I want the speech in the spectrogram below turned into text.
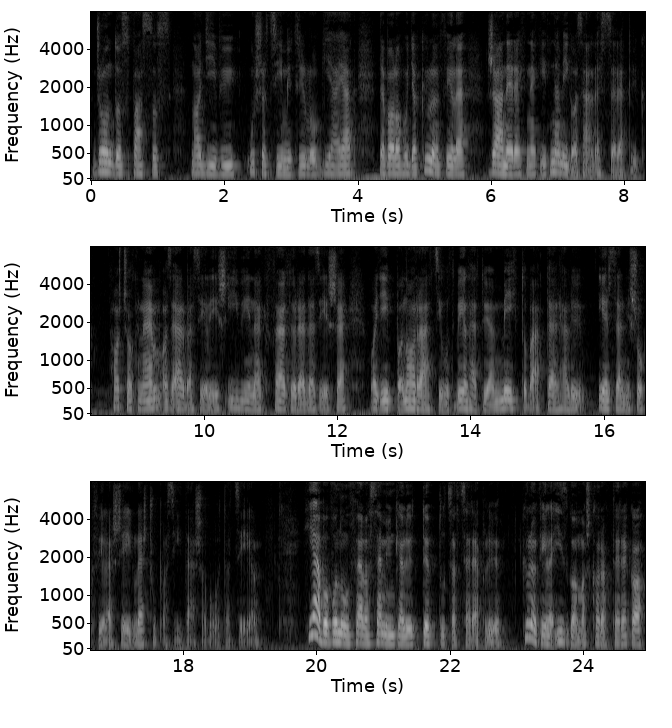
John Dos Passos nagyívű USA című trilógiáját, de valahogy a különféle zsánereknek itt nem igazán lesz szerepük. ha csak nem az elbeszélés ívének feltöredezése, vagy épp a narrációt vélhetően még tovább terhelő érzelmi sokféleség lecsupaszítása volt a cél. Hiába vonul fel a szemünk előtt több tucat szereplő. Különféle izgalmas karakterek a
